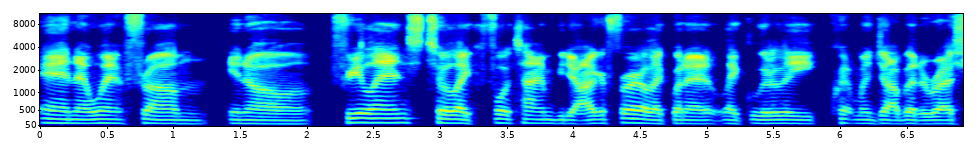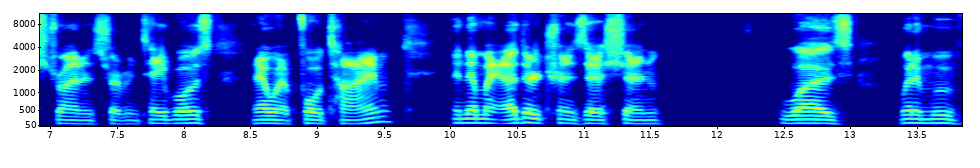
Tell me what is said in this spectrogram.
and I went from, you know, freelance to like full-time videographer. Like when I like literally quit my job at a restaurant and serving tables and I went full-time. And then my other transition was when I moved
